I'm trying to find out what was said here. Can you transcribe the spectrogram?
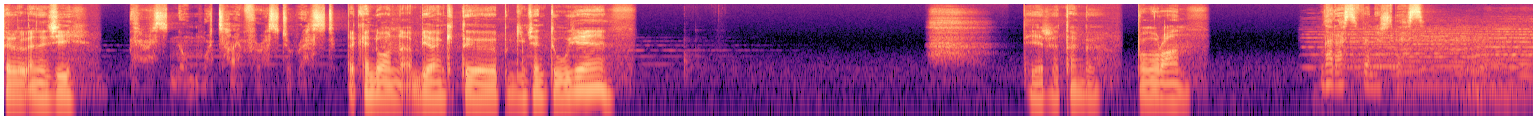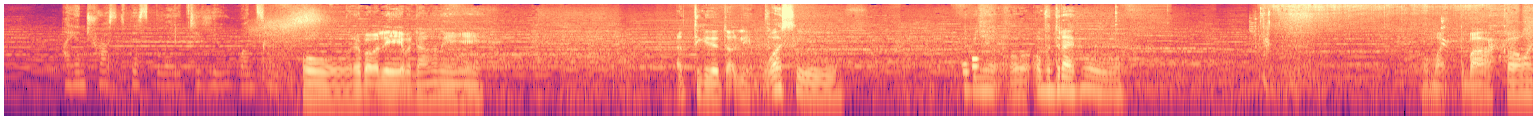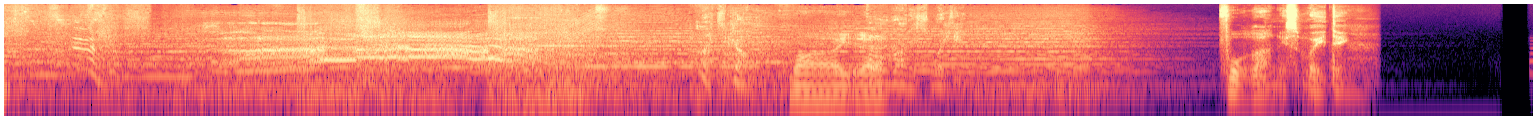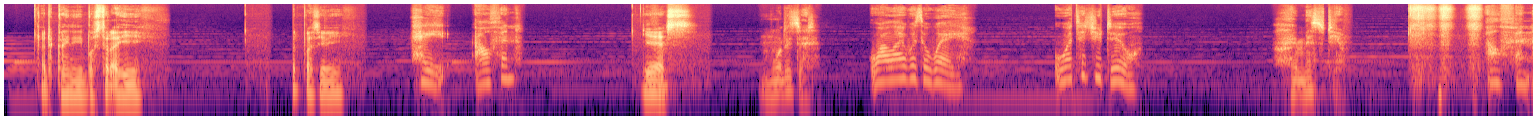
Astral energy. There is no more time for us to rest. Takkan diorang nak biar kita pergi macam tu je kan? Dia datang ke? Poloran Let us finish this. I entrust this blade to you once more. Oh dapat balik pedang ni. Nanti kita tak boleh puasa. Dia punya overdrive oh Oh my terbakar man Let's go. Baiklah Run is waiting. Fulan is waiting Adakah ini bos terakhir? Lepas ini Hey, Alphen? Yes What is it? While I was away, what did you do? I missed you. Alphen.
